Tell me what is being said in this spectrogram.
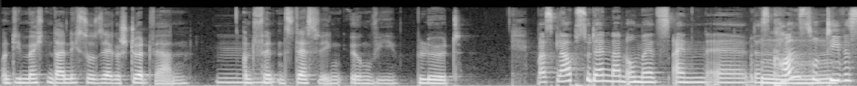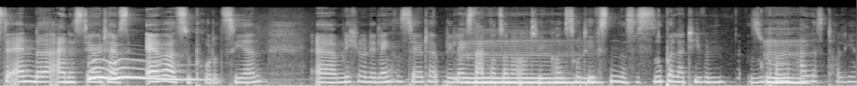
Und die möchten da nicht so sehr gestört werden mhm. und finden es deswegen irgendwie blöd. Was glaubst du denn dann, um jetzt ein äh, das mhm. konstruktiveste Ende eines Stereotypes uh. ever zu produzieren? Ähm, nicht nur den längsten Stereotype, die längste Antwort, sondern auch den mhm. konstruktivsten. Das ist Superlativen, super, mhm. alles toll hier.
